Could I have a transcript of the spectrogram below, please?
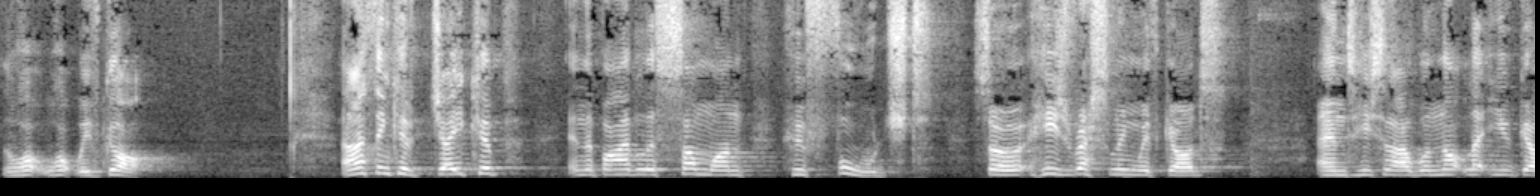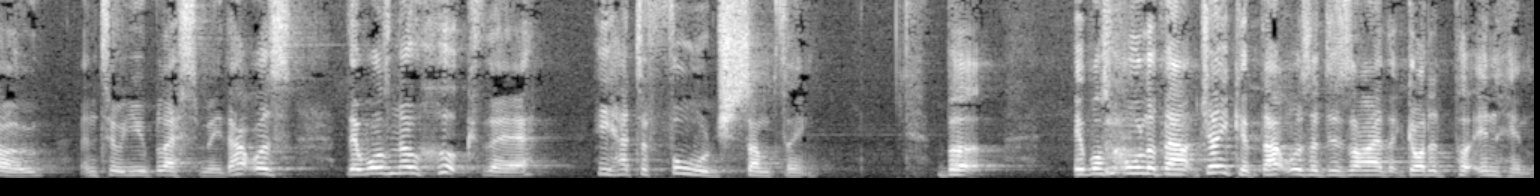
what, what we've got. And I think of Jacob in the Bible as someone who forged. So he's wrestling with God and he said, I will not let you go until you bless me. That was, there was no hook there. He had to forge something. But it wasn't all about Jacob, that was a desire that God had put in him.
